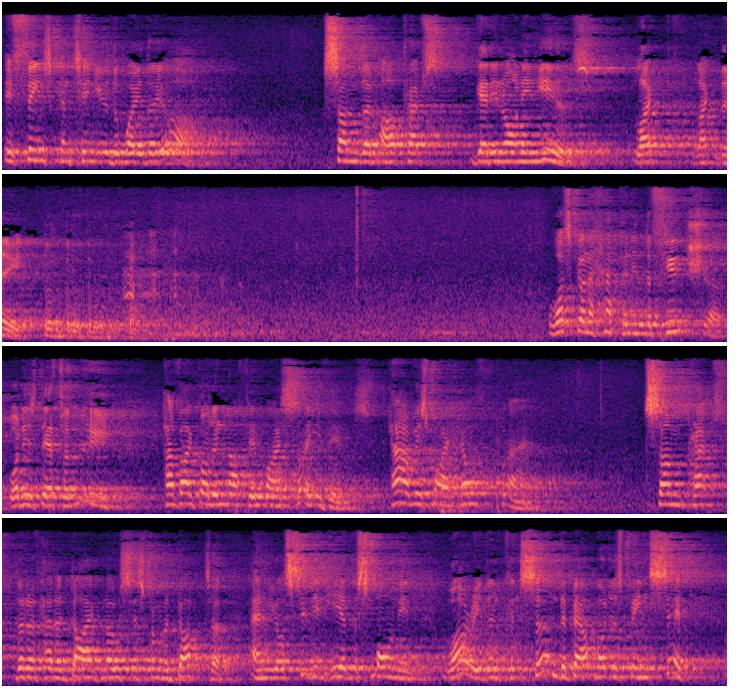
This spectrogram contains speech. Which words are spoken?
if things continue the way they are? Some that are perhaps getting on in years, like, like me. What's going to happen in the future? What is there for me? Have I got enough in my savings? How is my health plan? Some perhaps that have had a diagnosis from a doctor, and you're sitting here this morning worried and concerned about what has been said.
